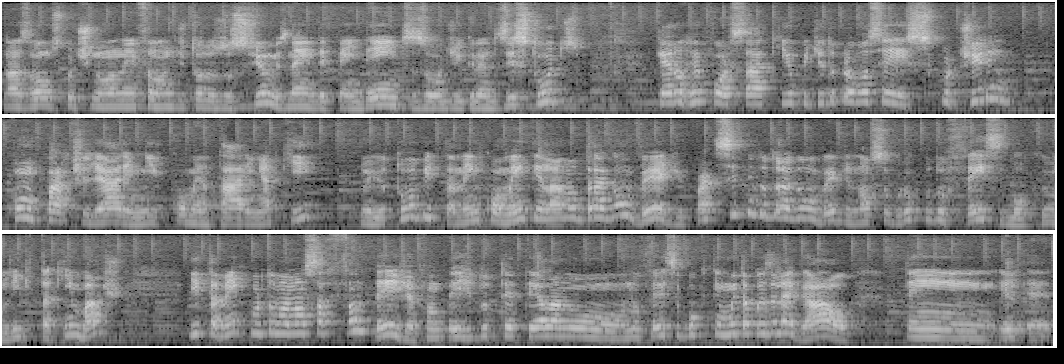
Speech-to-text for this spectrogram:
nós vamos continuando aí falando de todos os filmes, né, independentes ou de grandes estúdios, Quero reforçar aqui o pedido para vocês curtirem compartilharem e comentarem aqui no YouTube. Também comentem lá no Dragão Verde. Participem do Dragão Verde, nosso grupo do Facebook. O link está aqui embaixo. E também curtam a nossa fanpage, a fanpage do TT lá no, no Facebook. Tem muita coisa legal. Tem é,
